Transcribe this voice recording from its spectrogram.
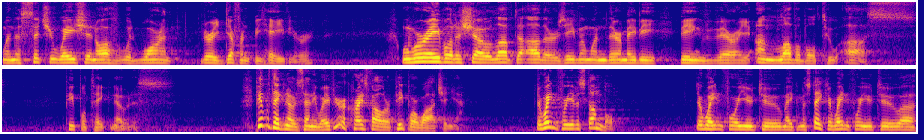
when the situation often would warrant very different behavior, when we're able to show love to others, even when they're maybe being very unlovable to us, people take notice. People take notice anyway. If you're a Christ follower, people are watching you. They're waiting for you to stumble. They're waiting for you to make a mistake. They're waiting for you to uh,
